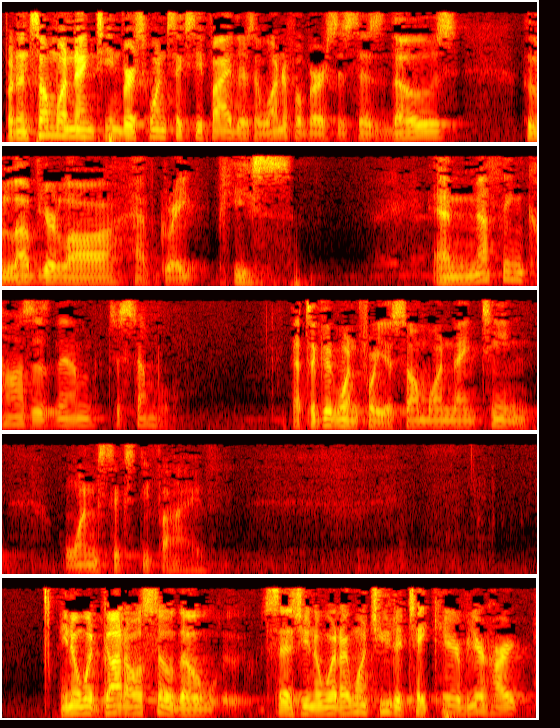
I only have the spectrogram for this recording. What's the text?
But in Psalm 119, verse 165, there's a wonderful verse that says, Those who love your law have great peace, and nothing causes them to stumble. That's a good one for you. Psalm 119, 165. You know what God also, though, says, you know what, I want you to take care of your heart.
